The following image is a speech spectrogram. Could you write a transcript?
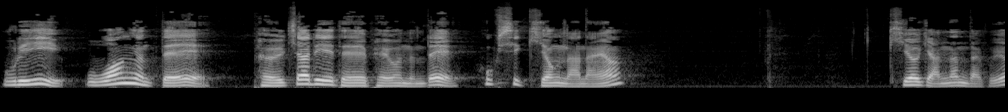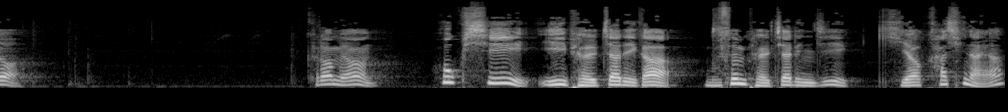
우리 5학년 때 별자리에 대해 배웠는데 혹시 기억나나요? 기억이 안 난다고요? 그러면 혹시 이 별자리가 무슨 별자리인지 기억하시나요?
